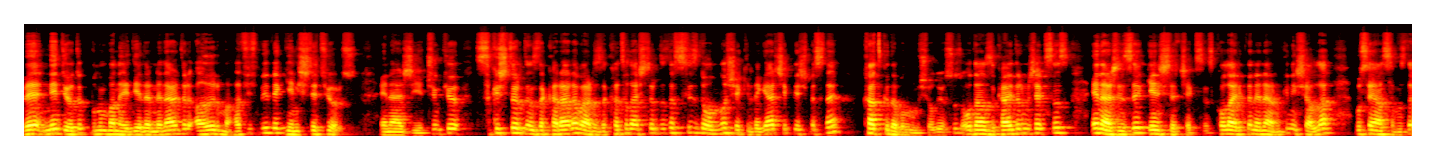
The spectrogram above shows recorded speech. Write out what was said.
Ve ne diyorduk? Bunun bana hediyeleri nelerdir? Ağır mı, hafif mi ve genişletiyoruz enerjiyi. Çünkü sıkıştırdığınızda, karara vardığınızda, katılaştırdığınızda siz de onun o şekilde gerçekleşmesine katkıda bulunmuş oluyorsunuz. Odanızı kaydırmayacaksınız, enerjinizi genişleteceksiniz. Kolaylıkla neler mümkün? İnşallah bu seansımızda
